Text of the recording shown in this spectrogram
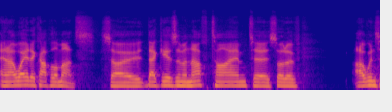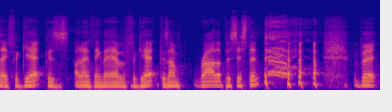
and I waited a couple of months. So that gives them enough time to sort of, I wouldn't say forget because I don't think they ever forget because I'm rather persistent. but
